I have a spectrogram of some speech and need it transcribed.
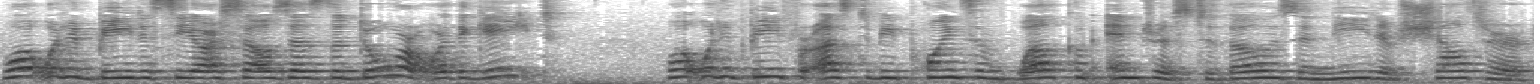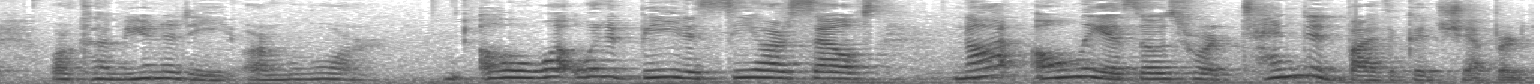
what would it be to see ourselves as the door or the gate? What would it be for us to be points of welcome interest to those in need of shelter or community or more? Oh, what would it be to see ourselves not only as those who are tended by the Good Shepherd,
